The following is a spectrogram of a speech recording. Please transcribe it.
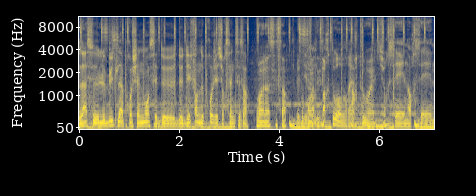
Là, ce- le but là prochainement, c'est de, de défendre le projet sur scène, c'est ça? Voilà c'est ça. Le Faut défendre partout en vrai. Partout ouais. Sur scène, hors scène,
